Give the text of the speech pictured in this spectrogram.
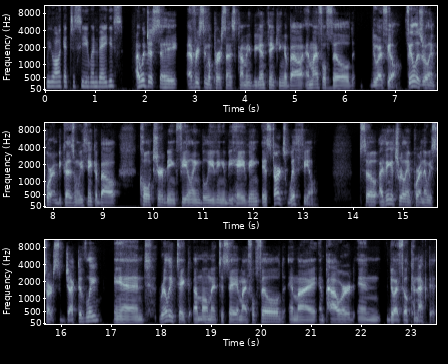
we all get to see you in Vegas? I would just say every single person that's coming, begin thinking about Am I fulfilled? Do I feel? Feel is really important because when we think about culture being feeling, believing, and behaving, it starts with feeling. So I think it's really important that we start subjectively and really take a moment to say, Am I fulfilled? Am I empowered? And do I feel connected?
